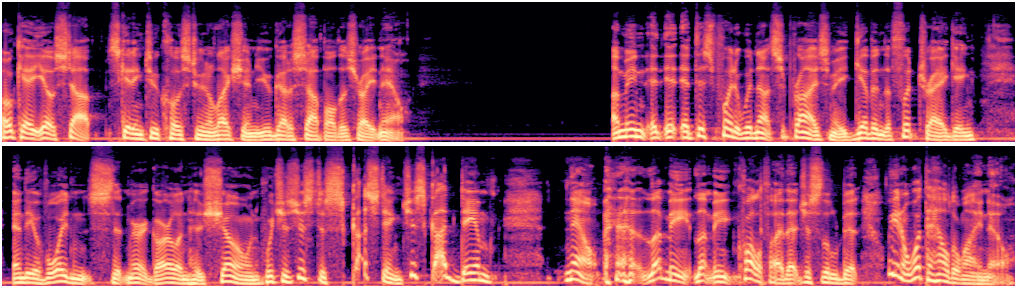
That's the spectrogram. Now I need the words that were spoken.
okay, yo, stop. It's getting too close to an election. You got to stop all this right now. I mean, it, it, at this point, it would not surprise me, given the foot dragging and the avoidance that Merrick Garland has shown, which is just disgusting. Just goddamn. Now, let me let me qualify that just a little bit. Well, you know what the hell do I know?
